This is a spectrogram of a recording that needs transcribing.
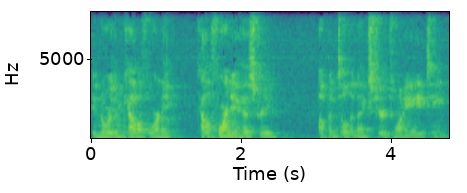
in Northern California, California history up until the next year, 2018.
